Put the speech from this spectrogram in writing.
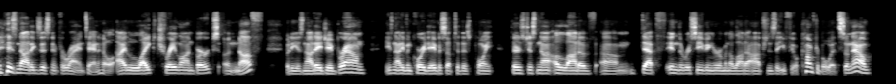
is not existent for Ryan Tannehill. I like Treylon Burks enough, but he is not AJ Brown. He's not even Corey Davis up to this point there's just not a lot of um, depth in the receiving room and a lot of options that you feel comfortable with. So now,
